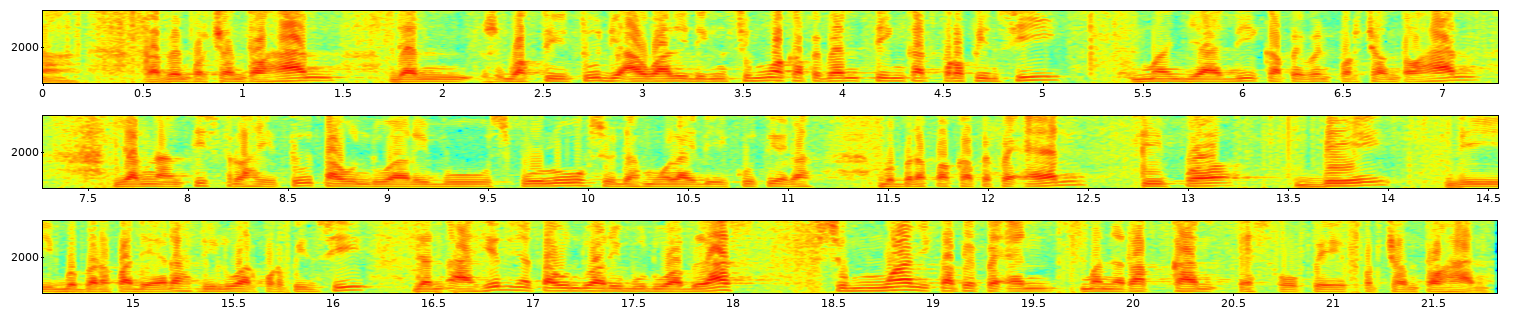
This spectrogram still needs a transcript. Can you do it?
Nah, KPPN percontohan dan waktu itu diawali dengan semua KPPN tingkat provinsi menjadi KPPN percontohan yang nanti setelah itu tahun 2010 sudah mulai diikuti oleh beberapa KPPN tipe B di beberapa daerah di luar provinsi dan akhirnya tahun 2012 semuanya KPPN menerapkan SOP percontohan.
